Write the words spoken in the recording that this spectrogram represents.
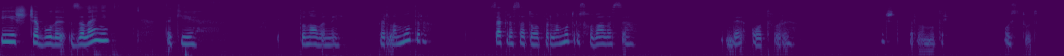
І ще були зелені, такі тонований перламутр. Вся краса того перламутру сховалася, де отвори. Бачите, перламутр ось тут.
